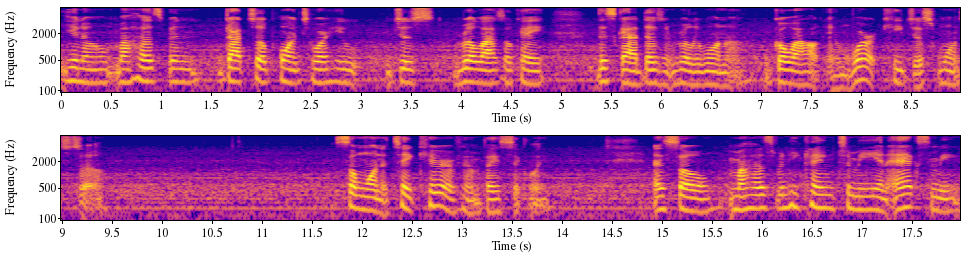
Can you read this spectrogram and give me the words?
you know, my husband got to a point to where he just realized, okay, this guy doesn't really want to go out and work. He just wants to someone to take care of him basically. And so my husband he came to me and asked me,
